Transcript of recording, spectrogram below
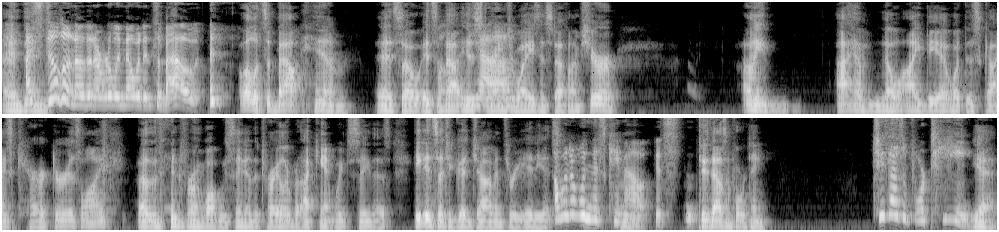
And then, I still don't know that I really know what it's about. well, it's about him, and so it's Well, about his yeah. strange ways and stuff. And I'm sure. I mean, I have no idea what this guy's character is like, other than from what we've seen in the trailer. But I can't wait to see this. He did such a good job in Three Idiots, I wonder when this came Mm. out. It's 2014. 2014. Yeah.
